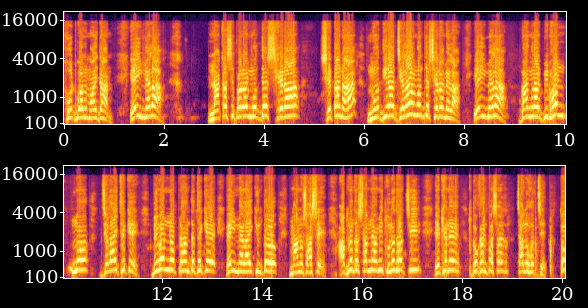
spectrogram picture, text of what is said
ফুটবল ময়দান। এই মেলা নাকাশিপাড়ার মধ্যে সেরা, সেটা না, নদিয়া জেলার মধ্যে সেরা মেলা। এই মেলা বাংলার বিভিন্ন জেলায় থেকে, বিভিন্ন প্রান্ত থেকে এই মেলায় কিন্তু মানুষ আসে। আপনাদের সামনে আমি তুলে ধরছি, এখানে দোকান পাশার চালু হচ্ছে। তো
